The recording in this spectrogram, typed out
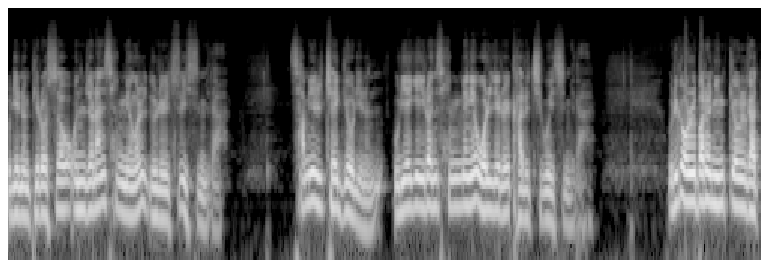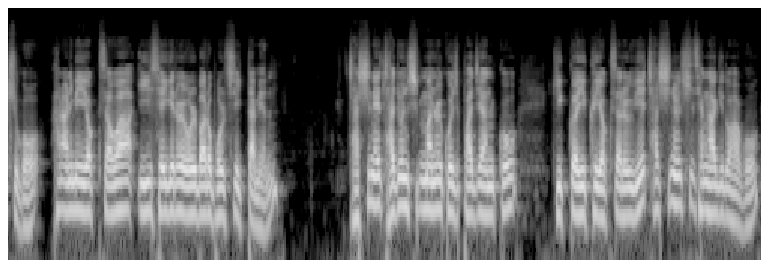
우리는 비로소 온전한 생명을 누릴 수 있습니다. 삼일체 교리는 우리에게 이런 생명의 원리를 가르치고 있습니다. 우리가 올바른 인격을 갖추고 하나님의 역사와 이 세계를 올바로 볼 수 있다면 자신의 자존심만을 고집하지 않고 기꺼이 그 역사를 위해 자신을 희생하기도 하고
